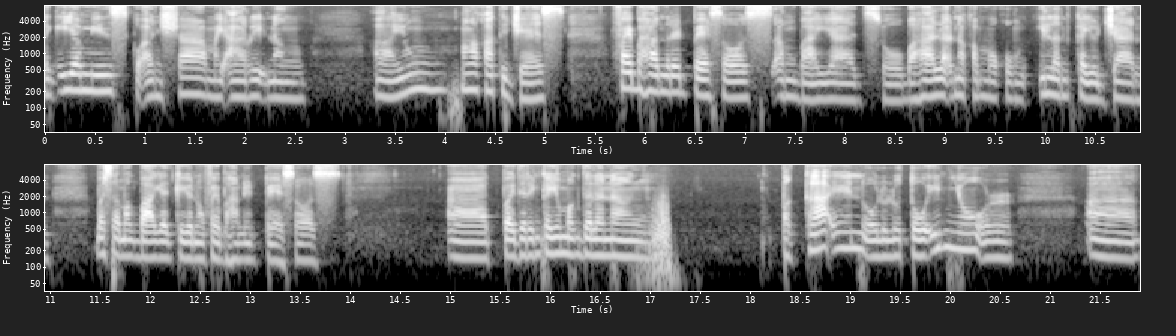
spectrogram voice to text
tag-iya means kuan siya, may-ari ng ah, yung mga cottages, 500 pesos ang bayad. So, bahala na kamo kung ilan kayo dyan. Basta magbayad kayo ng 500 pesos. At pwede rin kayo magdala ng pagkain o lulutuin nyo or ah,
